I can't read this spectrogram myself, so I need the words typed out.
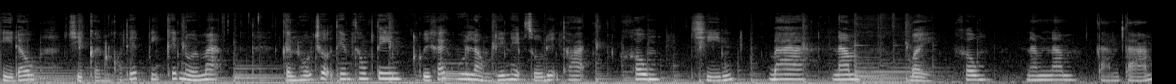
kỳ đâu, chỉ cần có thiết bị kết nối mạng. Cần hỗ trợ thêm thông tin, quý khách vui lòng liên hệ số điện thoại 0935705588.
